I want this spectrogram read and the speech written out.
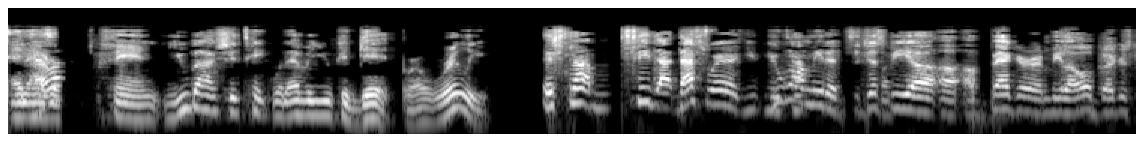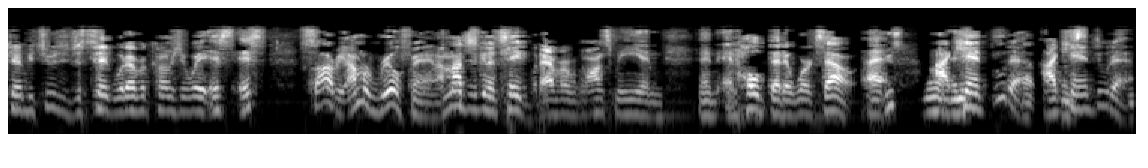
And as a fan, you guys should take whatever you could get, bro. Really. It's not. See that that's where you, you want me to, to just be a, a, a beggar and be like, oh, beggars can't be choosy. Just take whatever comes your way. It's it's sorry. I'm a real fan. I'm not just gonna take whatever wants me and and and hope that it works out. I You should want I can't do that. I can't do that.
